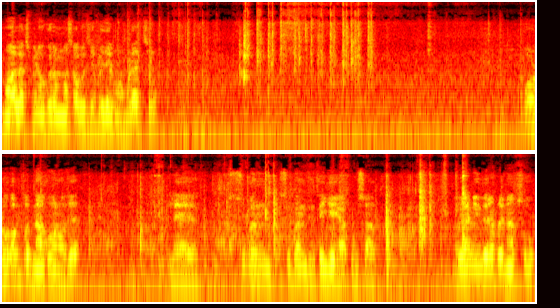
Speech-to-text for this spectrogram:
મહાલક્ષ્મીનો ગરમ મસાલો છે બજારમાં મળે જ છે. થોડોક અમથો જ નાખવાનો છે. એટલે સુગંધ સુગંધ થઈ જાય આખું શાક. હવે આની અંદર આપણે નાખશું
